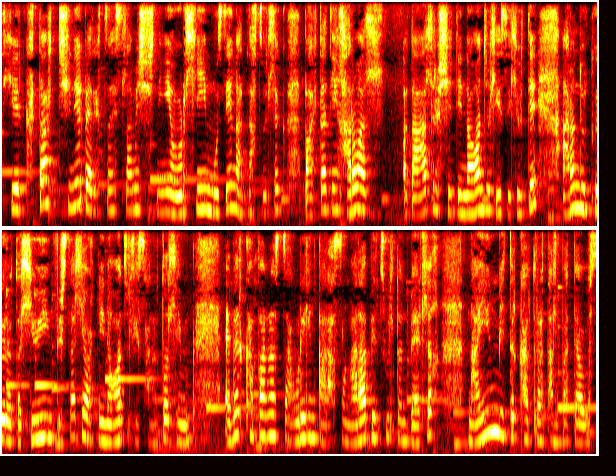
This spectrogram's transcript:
Тэгэхээр Катарт шинээр баригдсан исламын шашнын урлагийн музейн гаднах зүлэг Багдадын Харвал одоо Ал Рашидийн ногоон зүйлгээс илүүтэй 14-р одоо Ливийн Версалийн ордны ногоон зүйлгийг санагдуул юм. Америк компаниас загварыг нь гаргасан Арабын цүл донд байрлах 80 м квадрат талбайтай ус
